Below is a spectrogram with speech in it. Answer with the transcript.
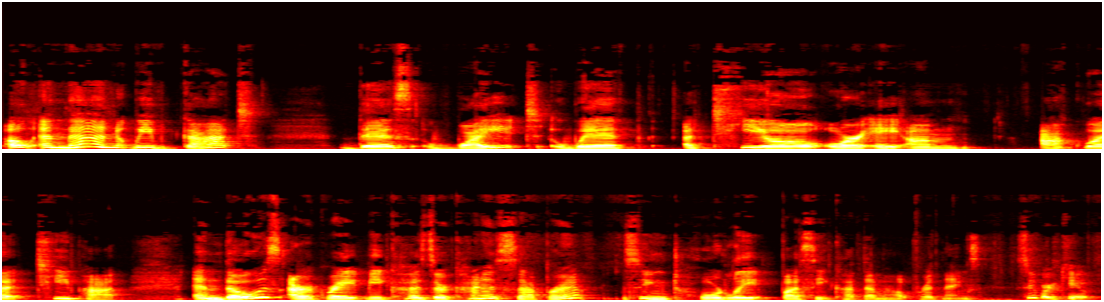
Oh, and then we've got this white with a teal or a um, aqua teapot. And those are great because they're kind of separate. So you can totally fussy cut them out for things. Super cute.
